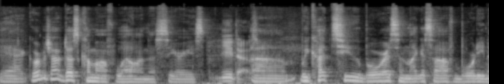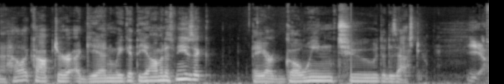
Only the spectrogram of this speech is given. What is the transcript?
Yeah, Gorbachev does come off well in this series. He does. Um, we cut to Boris and Legasov boarding a helicopter. Again, we get the ominous music. They are going to the disaster. Yeah,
